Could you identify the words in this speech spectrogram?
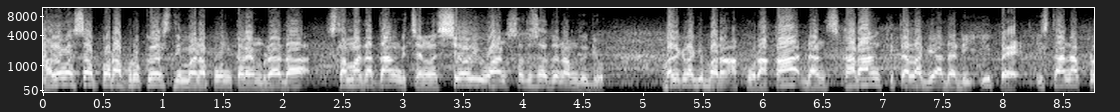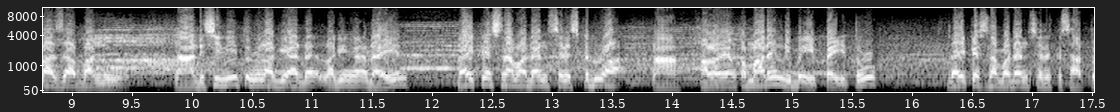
Halo WhatsApp para prokers di mana pun kalian berada. Selamat datang di channel Xiao Yuan 1167 Balik lagi bareng aku Raka Dan sekarang kita lagi ada di IP Istana Plaza Bandung. Nah di sini tuh lagi ada lagi ngadain Diecast Ramadan series kedua. Nah kalau yang kemarin di BIP itu Diecast Ramadan series ke-1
